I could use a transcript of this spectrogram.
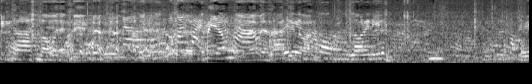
กินข้าวเราก็อย่างดีมันหลายเตรียมเห็นไหมไปหาที่นอนรอในนี้เลยโอเค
